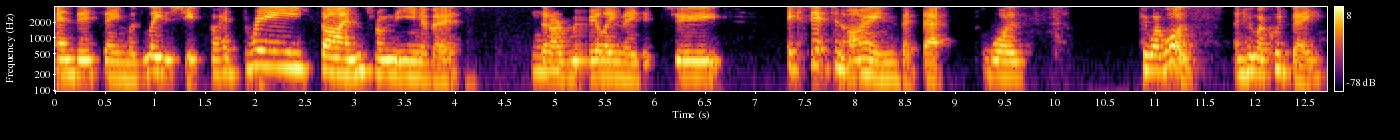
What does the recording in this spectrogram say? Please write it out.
and their theme was leadership. So I had three signs from the universe mm. that I really needed to accept and own that that was who I was and who I could be.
